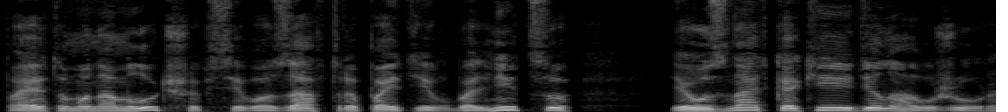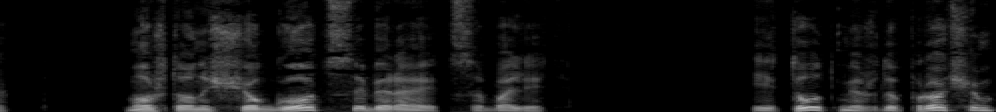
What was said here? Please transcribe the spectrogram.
Поэтому нам лучше всего завтра пойти в больницу и узнать, какие дела у Жура. Может, он еще год собирается болеть. И тут, между прочим,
